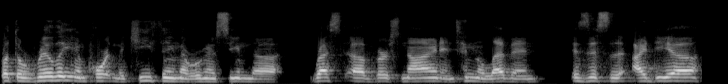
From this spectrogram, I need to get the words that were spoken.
But the really important, the key thing that we're going to see in the rest of verse 9 and 10 and 11 is this idea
